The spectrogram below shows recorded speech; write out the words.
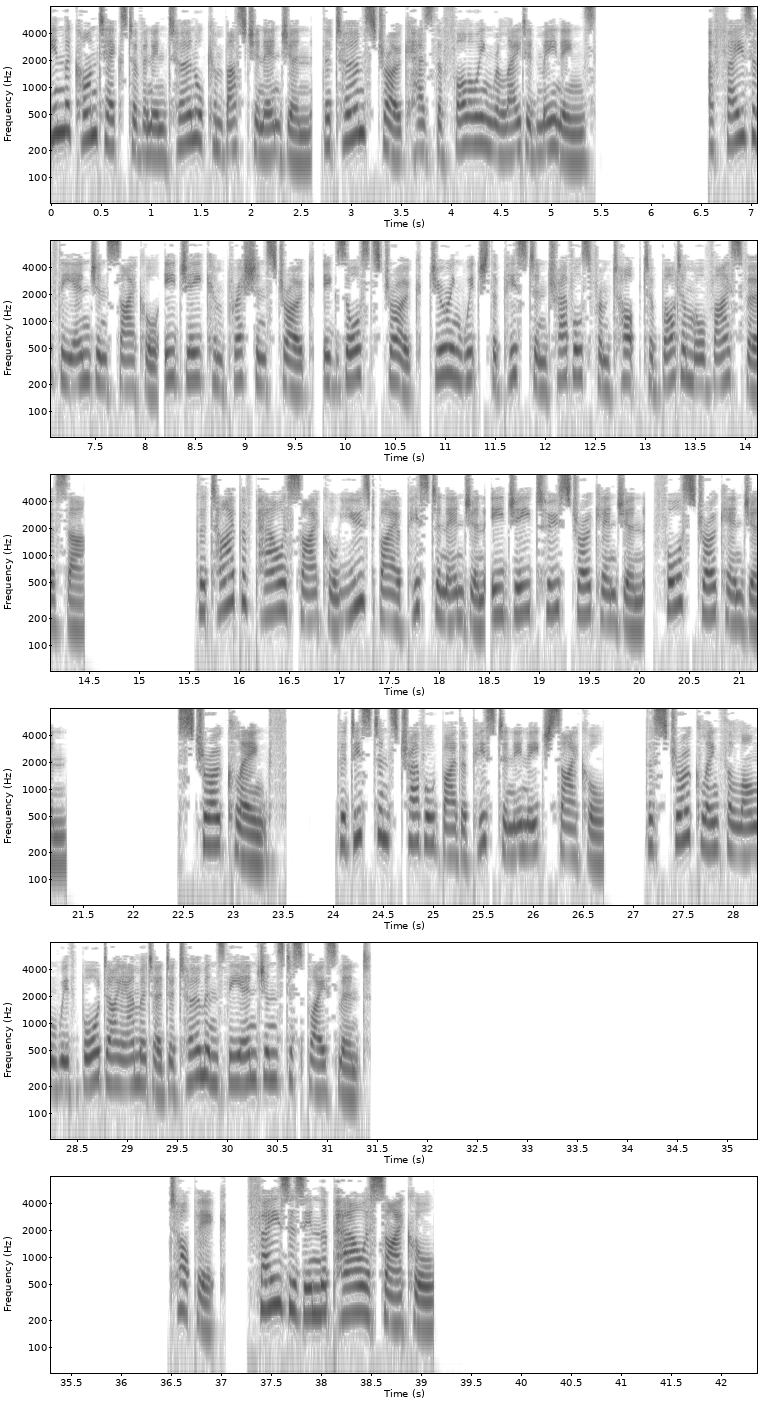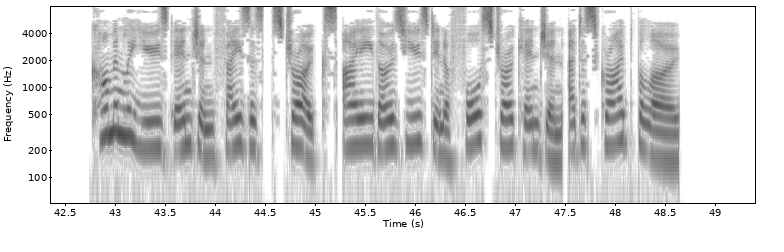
In the context of an internal combustion engine, the term stroke has the following related meanings. A phase of the engine cycle e.g. compression stroke, exhaust stroke, during which the piston travels from top to bottom or vice versa. The type of power cycle used by a piston engine e.g. two-stroke engine, four-stroke engine. Stroke length the distance traveled by the piston in each cycle. The stroke length along with bore diameter determines the engine's displacement. Topic: Phases in the power cycle. Commonly used engine phases, strokes i.e. those used in a four-stroke engine are described below.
